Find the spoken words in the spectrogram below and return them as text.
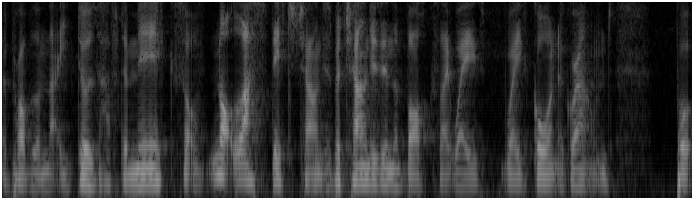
a problem that he does have to make sort of not last ditch challenges, but challenges in the box, like where he's where he's going to ground. But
